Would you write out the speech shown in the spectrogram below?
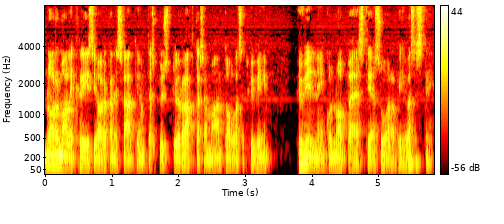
normaali kriisiorganisaatio pitäisi pystyä ratkaisemaan tuollaiset hyvin, hyvin niin kuin nopeasti ja suoraviivaisesti.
